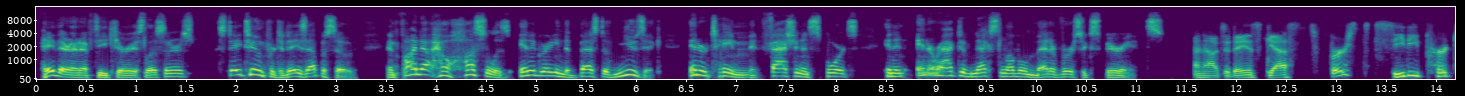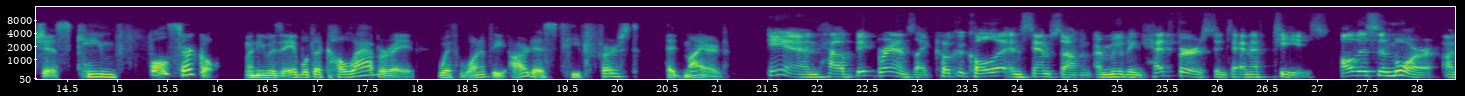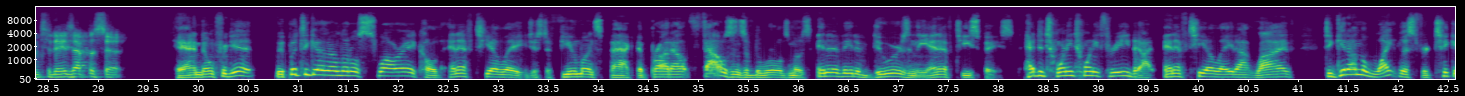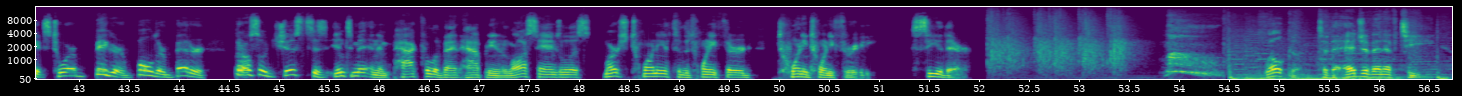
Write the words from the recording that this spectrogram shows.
Hey there, NFT curious listeners. Stay tuned for today's episode and find out how HUSL is integrating the best of music, entertainment, fashion, and sports in an interactive next level metaverse experience. And how today's guest's first CD purchase came full circle when he was able to collaborate with one of the artists he first admired. And how big brands like Coca Cola and Samsung are moving headfirst into NFTs. All this and more on today's episode. And don't forget, we put together a little soiree called NFTLA just a few months back that brought out thousands of the world's most innovative doers in the NFT space. Head to 2023.nftla.live to get on the whitelist for tickets to our bigger, bolder, better, but also just as intimate and impactful event happening in Los Angeles, March 20th to the 23rd, 2023. See you there. Welcome to the Edge of NFT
